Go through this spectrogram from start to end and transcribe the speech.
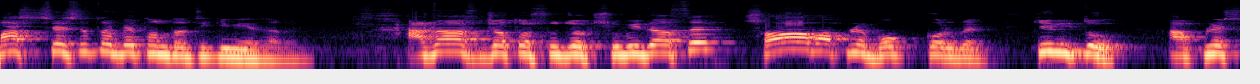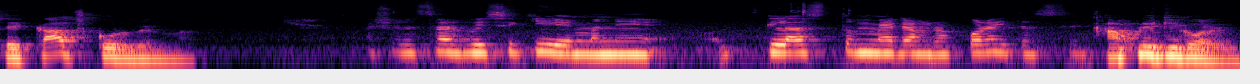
মাস শেষে তো বেতনটা ঠিকই নিয়ে যাবেন। আদার্স যত সুযোগ সুবিধা আছে সব আপনি ভোগ করবেন। কিন্তু আপনি সেই কাজ করবেন না। আসলে স্যার হয়েছে কি মানে ক্লাস তো ম্যাডামরা করাইতেছে। আপনি কি করেন?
